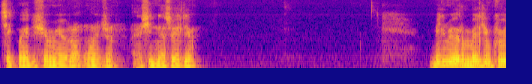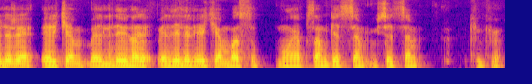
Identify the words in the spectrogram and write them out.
çekmeyi düşünmüyorum. Onun için. Yani şimdiden söyleyeyim. Bilmiyorum belki köyleri erken belediyeleri, belediyeleri erken basıp mı yapsam, geçsem, yükseltsem. Çünkü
